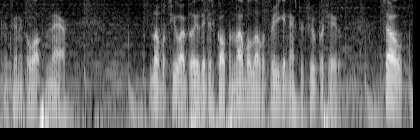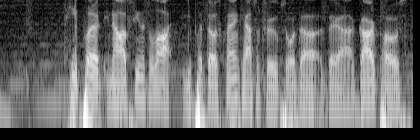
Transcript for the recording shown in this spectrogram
and it's gonna go up from there. Level two, I believe they just go up in level. Level three, you get an extra troop or two. So he put. Now I've seen this a lot. You put those clan castle troops or the the uh, guard post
